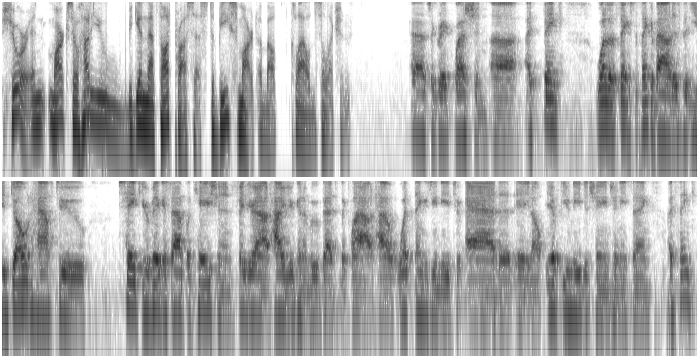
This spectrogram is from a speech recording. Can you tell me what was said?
Sure. And Mark, so how do you begin that thought process to be smart about cloud selection? That's a great question. Uh, I think one of the things to think about is that you don't have to take your biggest application and figure out how you're going to move that to the cloud how what things you need to add uh, you know if you need to change anything. I think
